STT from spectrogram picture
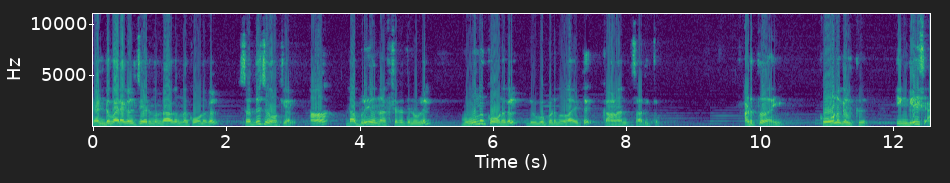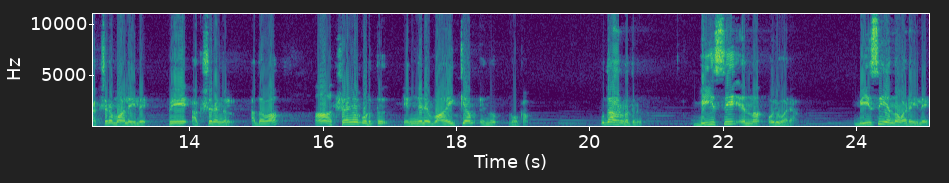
രണ്ട് വരകൾ ചേർന്നുണ്ടാകുന്ന കോണുകൾ ശ്രദ്ധിച്ചു നോക്കിയാൽ ആ ഡബ്ല്യു എന്ന അക്ഷരത്തിനുള്ളിൽ മൂന്ന് കോണുകൾ രൂപപ്പെടുന്നതായിട്ട് കാണാൻ സാധിക്കും. അടുത്തതായി കോണുകൾക്ക് ഇംഗ്ലീഷ് അക്ഷരമാലയിലെ പേ അക്ഷരങ്ങൾ അഥവാ ആ അക്ഷരങ്ങൾ കൊടുത്ത് എങ്ങനെ വായിക്കാം എന്ന് നോക്കാം. ഉദാഹരണത്തിന് ബി സി എന്ന ഒരു വര. ബി സി എന്ന വരയിലെ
